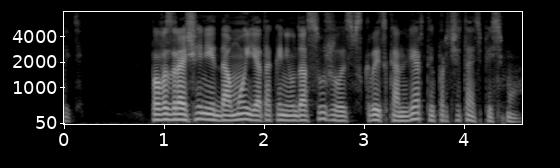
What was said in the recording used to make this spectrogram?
моих нью-йоркских апартаментов. А я ведь даже понятия не имею, где конкретно оно может быть. По возвращении домой я так и не удосужилась вскрыть конверт и прочитать письмо.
